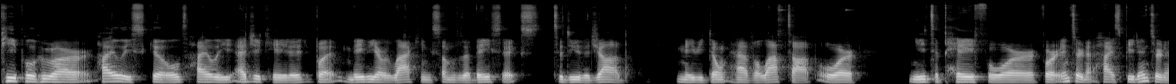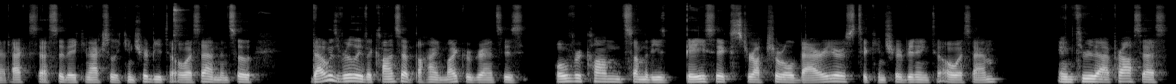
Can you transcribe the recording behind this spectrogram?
people who are highly skilled, highly educated, but maybe are lacking some of the basics to do the job. Maybe don't have a laptop or need to pay for for internet high speed internet access so they can actually contribute to OSM. And so that was really the concept behind microgrants is overcome some of these basic structural barriers to contributing to OSM and through that process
